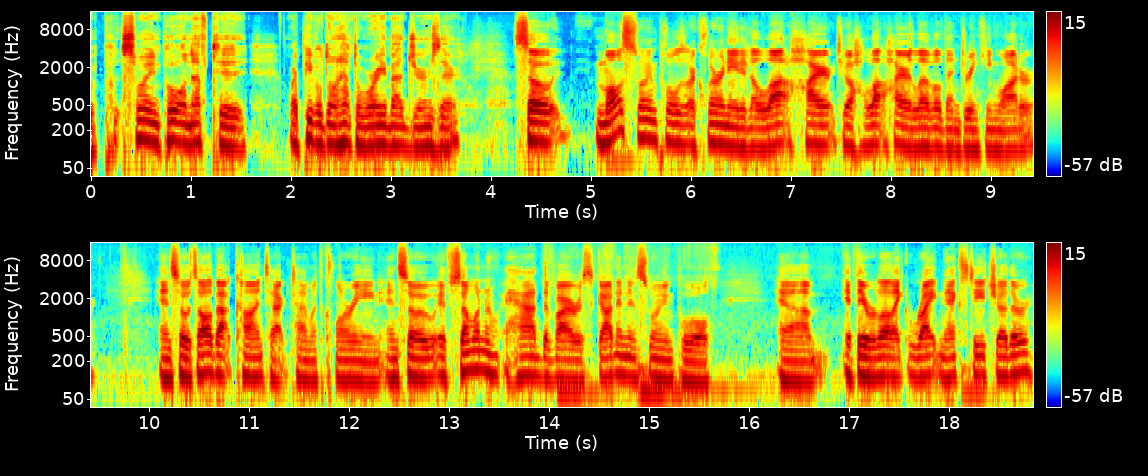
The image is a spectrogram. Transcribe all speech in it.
a swimming pool enough to where people don't have to worry about germs there? So most swimming pools are chlorinated a lot higher to a lot higher level than drinking water. And so it's all about contact time with chlorine. And so if someone had the virus, got in a swimming pool, um, if they were like right next to each other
